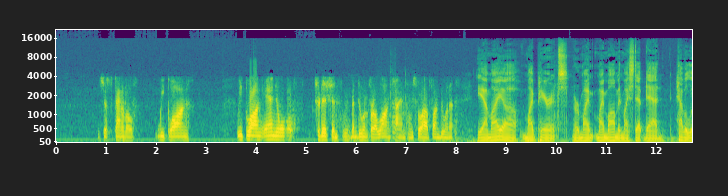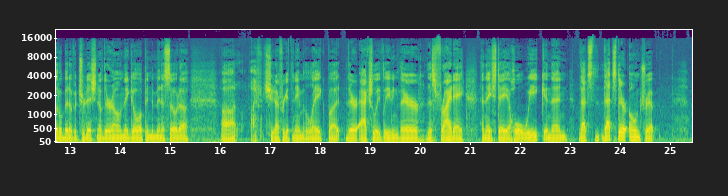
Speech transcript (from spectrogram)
it's just kind of a week long, week long annual tradition we've been doing for a long time. We still have fun doing it. Yeah, my uh, my parents or my my mom and my stepdad have a little bit of a tradition of their own. They go up into Minnesota Uh, shoot, I forget the name of the lake, but they're actually leaving there this Friday, and they stay a whole week, and then that's that's their own trip.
